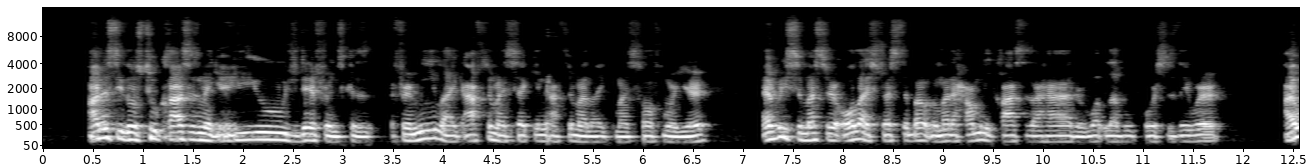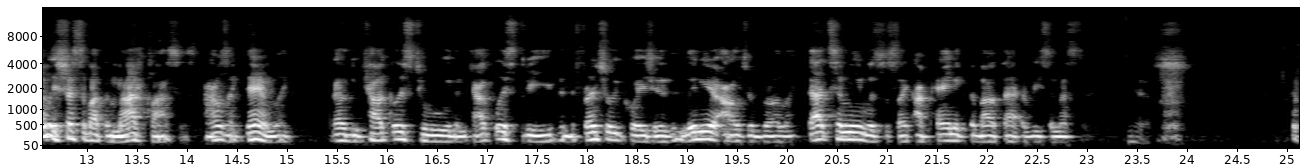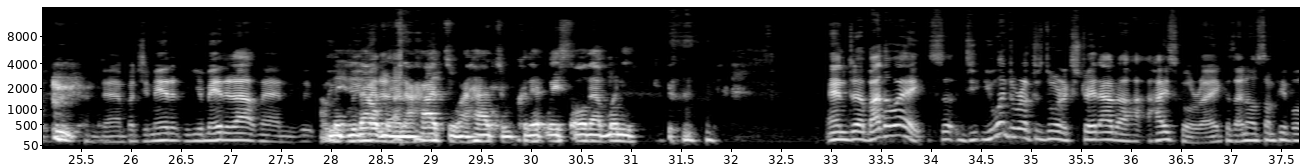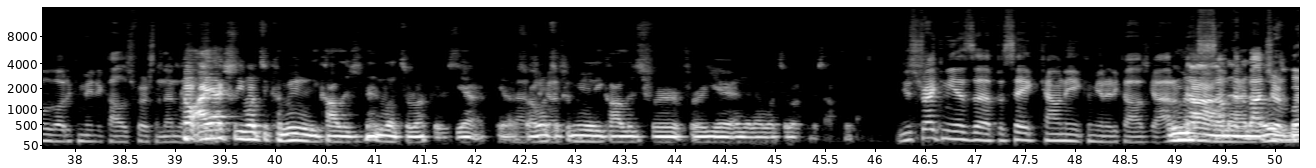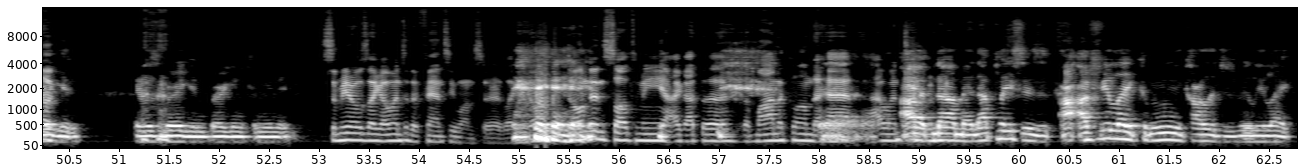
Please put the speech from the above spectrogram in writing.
honestly, those two classes make a huge difference because for me, like after my second, after my like my sophomore year every semester, all I stressed about, no matter how many classes I had or what level courses they were, I always stressed about the math classes. I was like, damn, like I gotta do calculus two, and then calculus three, then differential equations, then linear algebra. Like that to me was just like I panicked about that every semester. Yeah. Damn, but you made it. You made it out, man. We, I made it out, made man. It. I had to. I had to. Couldn't waste all that money. And uh, by the way, so you went to Rutgers Newark straight out of high school, right? Because I know some people go to community college first and then. Rutgers. No, I actually went to community college, then went to Rutgers. Yeah, yeah. Gotcha, so I went gotcha. to community college for for a year, and then I went to Rutgers after that. You strike me as a Passaic County community college guy. I don't know something nah, about your look. Bergen. It was Bergen, Bergen Community. Samir was like, I went to the fancy one, sir. Like, don't, don't insult me. I got the, the monocle and the yeah. hat. I went to. I, nah, man, that place is. I, I feel like community college is really like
